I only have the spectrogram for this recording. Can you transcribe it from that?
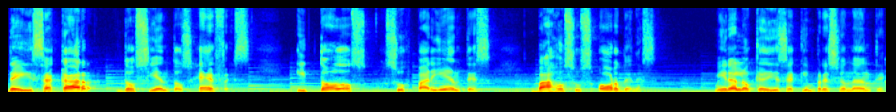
De Isaacar 200 jefes y todos sus parientes bajo sus órdenes. Mira lo que dice aquí impresionante.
